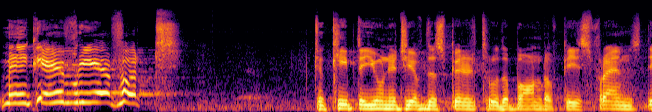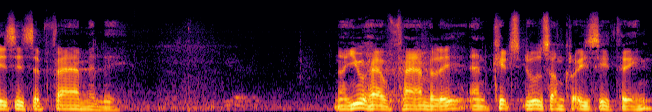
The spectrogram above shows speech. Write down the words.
make every effort to keep the unity of the Spirit through the bond of peace. Friends, this is a family. Now, you have family, and kids do some crazy thing.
